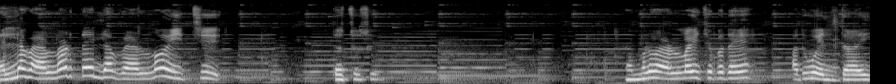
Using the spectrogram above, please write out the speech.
അല്ല വെള്ളം എടുത്തല്ല വെള്ളം ഒഴിച്ച്. നമ്മൾ വെള്ളം ഒഴിച്ചപ്പോതേ അത് വലുതായി.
